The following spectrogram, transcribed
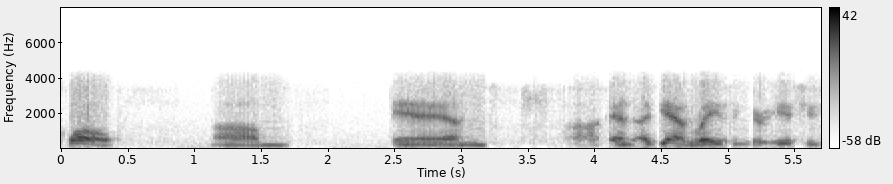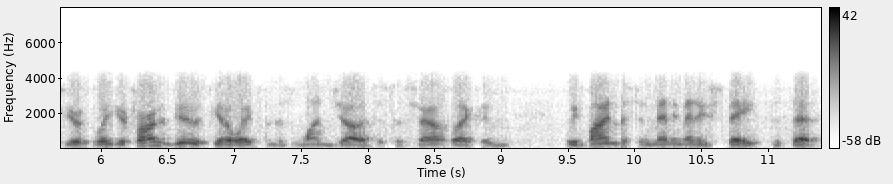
quo, um, and uh, and again, raising your issues. You're, what you're trying to do is get away from this one judge. It just sounds like it, we find this in many, many states. Is that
